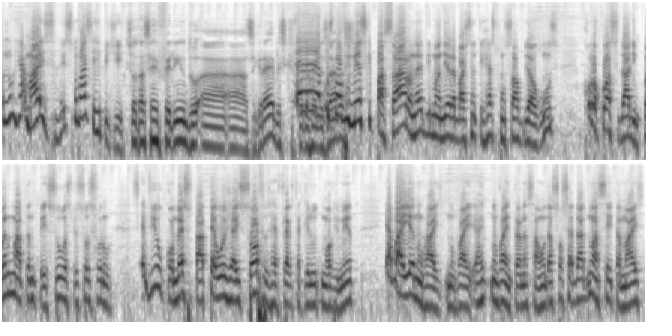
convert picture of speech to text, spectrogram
Não, jamais, isso não vai se repetir. O senhor está se referindo às greves que foram é, realizadas? os movimentos que passaram, né, de maneira bastante irresponsável de alguns, colocou a cidade em pânico, matando pessoas, as pessoas foram... Você viu, o comércio está até hoje aí, sofre os reflexos daquele último movimento. E a Bahia não vai, não vai, a gente não vai entrar nessa onda, a sociedade não aceita mais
